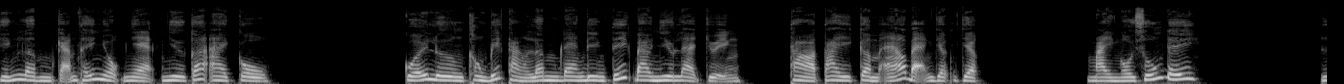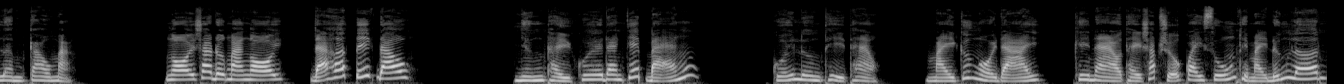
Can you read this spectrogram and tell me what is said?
Hiển Lâm cảm thấy nhột nhạt như có ai cù. Quế Lương không biết thằng Lâm đang điên tiết bao nhiêu là chuyện. Thò tay cầm áo bạn giật giật. Mày ngồi xuống đi. Lâm cau mặt. Ngồi sao được mà ngồi, đã hết tiết đâu. Nhưng thầy Khuê đang chép bản. Quế Lương thì thào. Mày cứ ngồi đại, khi nào thầy sắp sửa quay xuống thì mày đứng lên.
